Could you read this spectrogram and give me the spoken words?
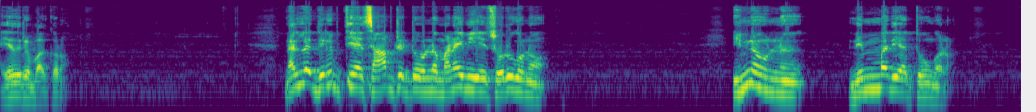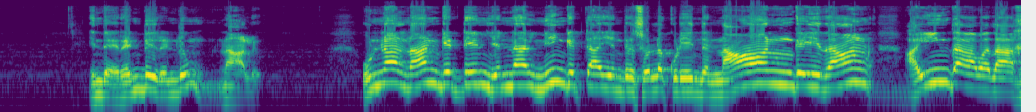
எதிர்பார்க்குறோம். நல்ல திருப்தியை சாப்பிட்டுட்டு ஒன்று மனைவியை சொருகணும். இன்னொன்று நிம்மதியாக தூங்கணும். இந்த ரெண்டு ரெண்டும் நாலு. உன்னால் நான் கெட்டேன் என்னால் நீ கெட்டாய் என்று சொல்லக்கூடிய இந்த நான்கை தான் ஐந்தாவதாக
